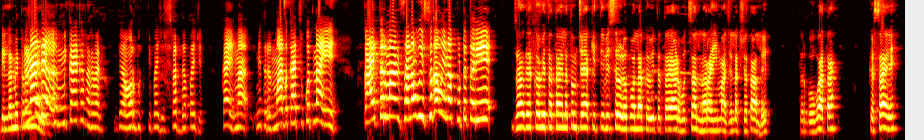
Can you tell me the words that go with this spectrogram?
बिल्ला मीटर नाही दे- मी काय करणार बा देवावर भक्ती पाहिजे श्रद्धा पाहिजे. काय मा मित्र माझं काय चुकत नाही? काय तर माणसानं विसरा होईना कुठं तरी जाऊ द्या कविता ताईला तुमच्या किती बी सरळ बोला कविता ताई आडवत चालणार आहे माझ्या लक्षात आलंय. तर बघू आता कसं आहे?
